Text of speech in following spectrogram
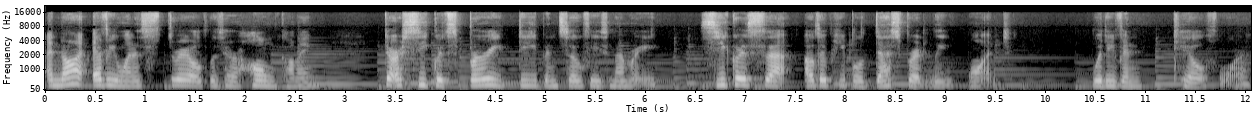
and not everyone is thrilled with her homecoming. There are secrets buried deep in Sophie's memory, secrets that other people desperately want, would even kill for.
